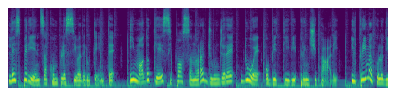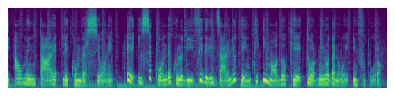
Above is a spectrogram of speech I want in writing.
l'esperienza complessiva dell'utente, in modo che si possano raggiungere due obiettivi principali. Il primo è quello di aumentare le conversioni e il secondo è quello di fidelizzare gli utenti in modo che tornino da noi in futuro.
